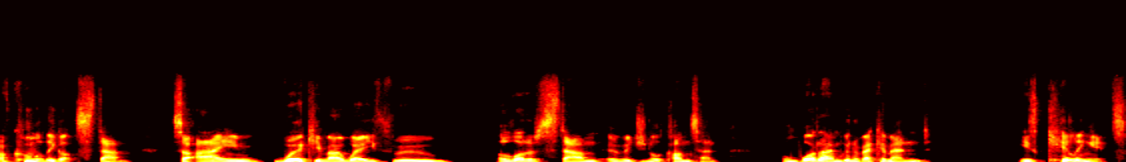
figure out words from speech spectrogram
I've currently got Stan. So I'm working my way through a lot of Stan original content. And what I'm going to recommend is Killing It.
